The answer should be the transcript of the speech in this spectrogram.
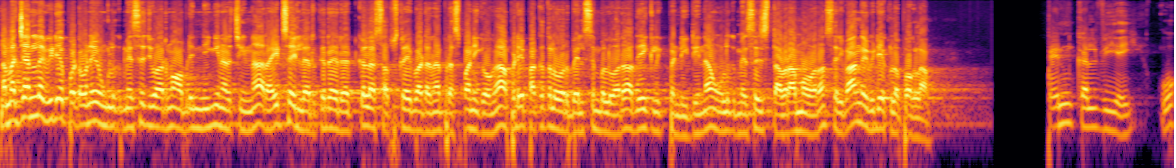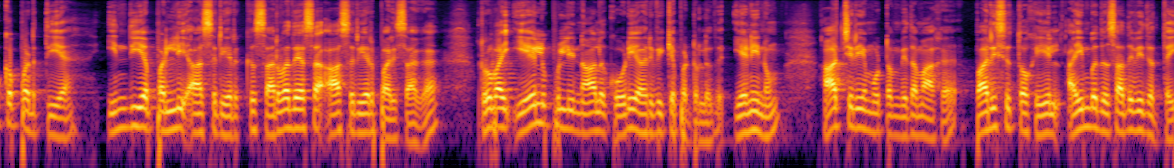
நம்ம சேனலில் வீடியோ போட்டோடனே உங்களுக்கு மெசேஜ் வரணும் அப்படின்னு நீங்கள் நினச்சிங்கன்னா ரைட் சைடில் இருக்கிற ரெட் கலர் சப்ஸ்கிரைப் பட்டனை ப்ரெஸ் பண்ணிக்கோங்க. அப்படியே பக்கத்தில் ஒரு பெல் சிம்பிள் வரும். அதே கிளிக் பண்ணிக்கிட்டீங்கன்னா உங்களுக்கு மெசேஜ் தவறாமல் வரும். சரி வாங்க வீடியோக்குள்ளே போகலாம். பெண் கல்வியை ஊக்கப்படுத்திய இந்திய பள்ளி ஆசிரியருக்கு சர்வதேச ஆசிரியர் பரிசாக ரூபாய் ஏழு புள்ளி நாலு கோடி அறிவிக்கப்பட்டுள்ளது. எனினும் ஆச்சரியமூட்டும் விதமாக பரிசு தொகையில் ஐம்பது சதவீதத்தை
